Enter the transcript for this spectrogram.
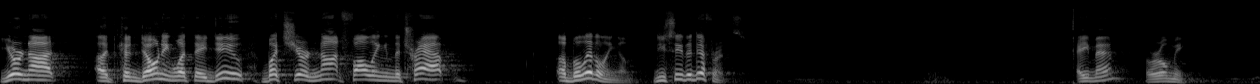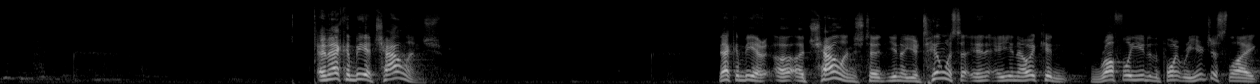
You're not uh, condoning what they do, but you're not falling in the trap of belittling them. Do you see the difference? Amen or oh me? And that can be a challenge. That can be a, a, a challenge to, you know, you're dealing with, and, you know, it can ruffle you to the point where you're just like,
